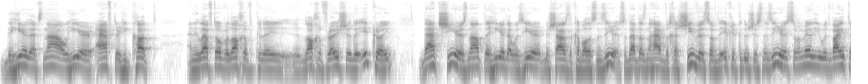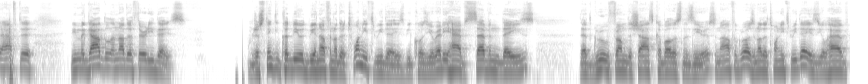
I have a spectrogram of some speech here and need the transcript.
the here that's now here after he cut and he left over lachav roisha the ikroi, that shear is not the here that was here b'shaz the kabbalas nazir. So that doesn't have the chashivas of the ikr kedushas nazir. So maybe you would weiter have to be megadol another thirty days. I'm just thinking could be it would be enough another twenty three days because you already have seven days that grew from the shas kabbalas nazir. So now if it grows another twenty three days, you'll have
